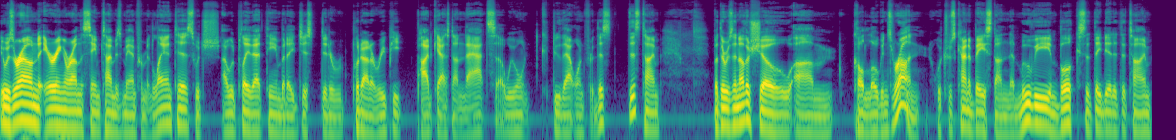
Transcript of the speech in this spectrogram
It was around airing around the same time as Man from Atlantis, which I would play that theme, but I just did a put out a repeat podcast on that, so we won't do that one for this this time. But there was another show um, called Logan's Run, which was kind of based on the movie and books that they did at the time.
